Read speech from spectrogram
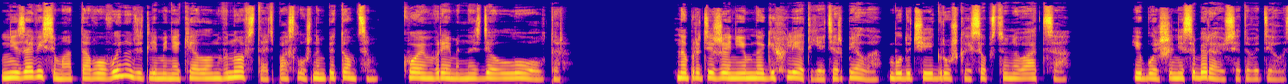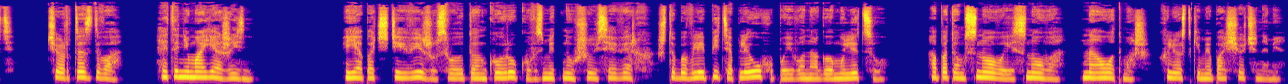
Независимо от того, вынудит ли меня Келлан вновь стать послушным питомцем, коим временно сделал Уолтер. На протяжении многих лет я терпела, будучи игрушкой собственного отца. И больше не собираюсь этого делать. Чёрта с два. Это не моя жизнь. Я почти вижу свою тонкую руку, взметнувшуюся вверх, чтобы влепить оплеуху по его наглому лицу, а потом снова и снова, наотмашь, хлесткими пощечинами.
